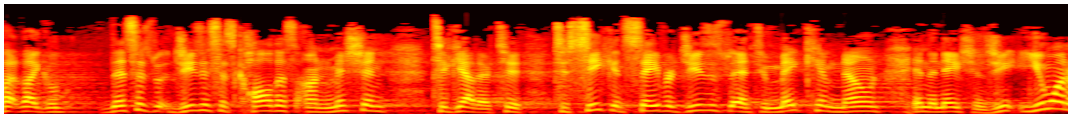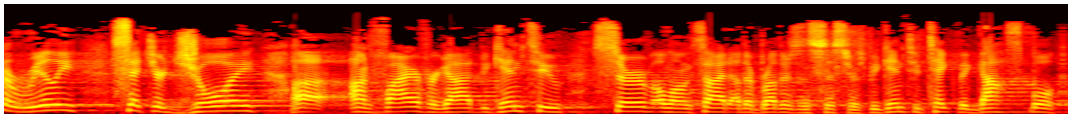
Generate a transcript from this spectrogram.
But like, this is what Jesus has called us on mission together to, to seek and savor Jesus and to make him known in the nations. You, you want to really set your joy uh, on fire for God? Begin to serve alongside other brothers and sisters. Begin to take the gospel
